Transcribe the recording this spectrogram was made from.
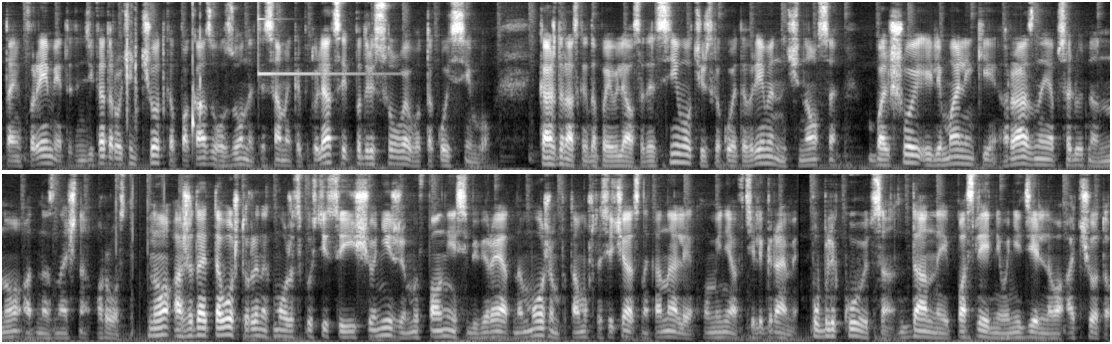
таймфрейме этот индикатор очень четко показывал зоны этой самой капитуляции, подрисовывая вот такой символ. Каждый раз, когда появлялся этот символ, через какое-то время начинался большой или маленький, разный абсолютно, но однозначно рост. Но ожидать того, что рынок может спуститься еще ниже, мы вполне себе вероятно можем, потому что сейчас на канале у меня в Телеграме публикуются данные последнего недельного отчета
